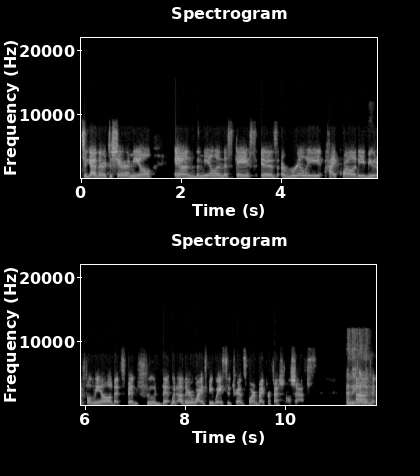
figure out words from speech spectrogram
together to share a meal and the meal in this case is a really high quality, mm-hmm. beautiful meal that's been food that would otherwise be wasted, transformed by professional chefs. And the, and, the, um,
